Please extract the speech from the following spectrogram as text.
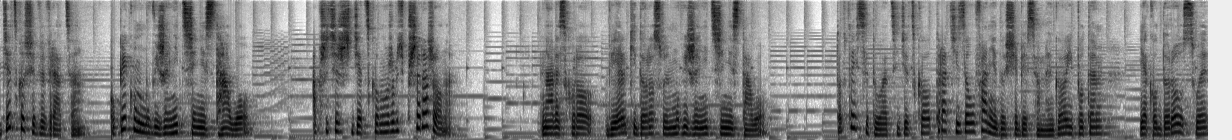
dziecko się wywraca, opiekun mówi, że nic się nie stało, a przecież dziecko może być przerażone. No ale skoro wielki dorosły mówi, że nic się nie stało, to w tej sytuacji dziecko traci zaufanie do siebie samego i potem, jako dorosły,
